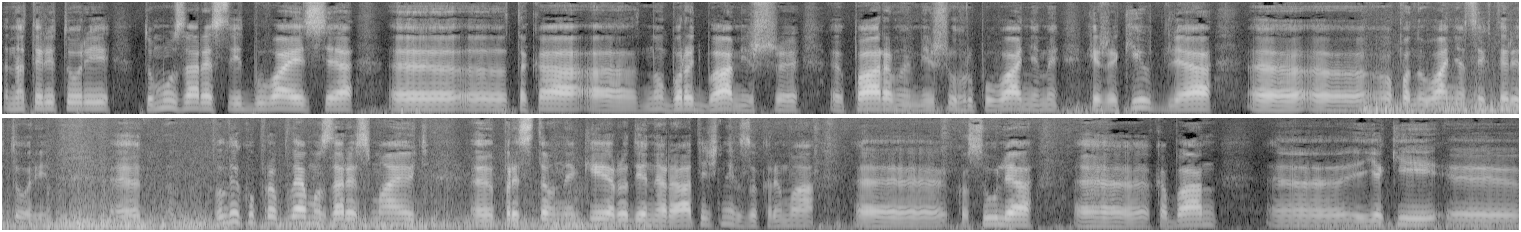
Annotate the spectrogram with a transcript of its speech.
на території, тому зараз відбувається е, е, така е, ну, боротьба між е, парами, між угрупуваннями хижаків для е, е, опанування цих територій. Е, велику проблему зараз мають е, представники родини ратичних, зокрема е, косуля, е, кабан. е, Які е,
